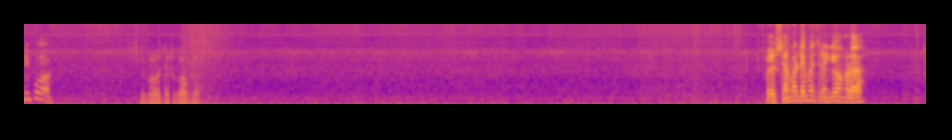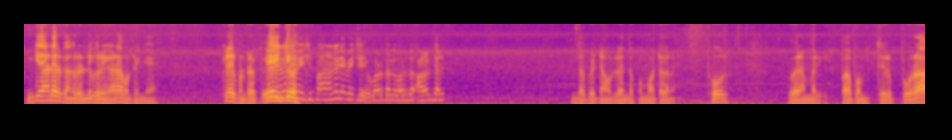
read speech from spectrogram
நீ இப்போ ஒருத்தர் இருக்காப்புல ஏய் செம டேமேஜ் இங்கே வாங்கடா. இங்கே தாண்டா இருக்காங்க ரெண்டு பேரும். என்னடா பண்ணுறீங்க கிளியர் பண்ணுறேன் ஏய் இங்கே நல்ல டேமேஜ் ஒரு தாள் ஒரு அவள் இந்த போயிட்டான் உள்ள இந்த கொம்மாட்டவனே போடு. வேற மாதிரி. பார்ப்போம் திருப்பூரா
